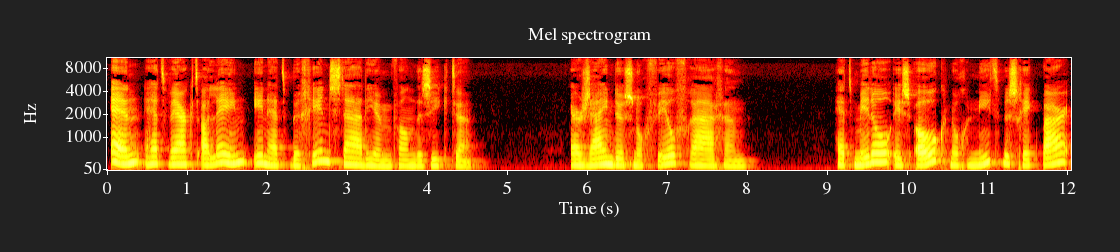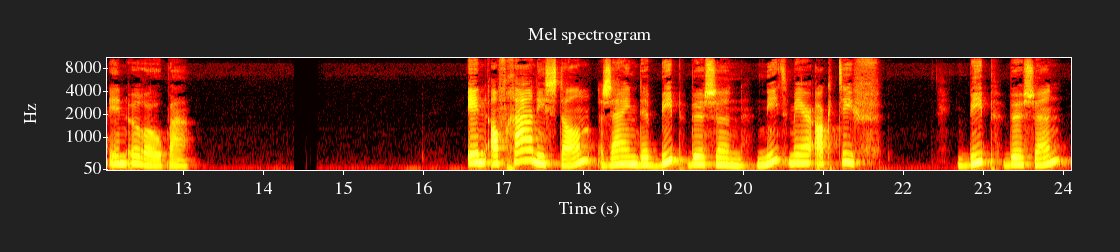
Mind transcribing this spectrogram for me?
en het werkt alleen in het beginstadium van de ziekte. Er zijn dus nog veel vragen. Het middel is ook nog niet beschikbaar in Europa. In Afghanistan zijn de biepbussen niet meer actief. Biepbussen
